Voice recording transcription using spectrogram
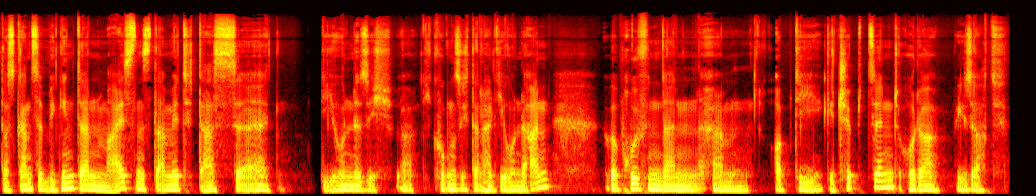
das Ganze beginnt dann meistens damit, dass äh, die Hunde sich, äh, die gucken sich dann halt die Hunde an, überprüfen dann, ähm, ob die gechippt sind oder wie gesagt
